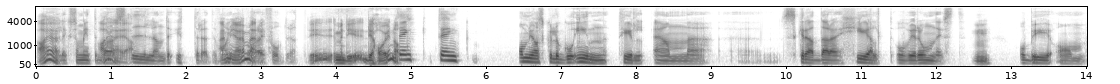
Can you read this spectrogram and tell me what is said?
Ja, ja. Liksom inte Ja, bara ja, ja. stilen, det yttre. Det var Nej, inte bara i fodret. Det, men det, det har ju något. Tänk, tänk om jag skulle gå in till en eh, skräddare helt oironiskt Mm. och be om,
